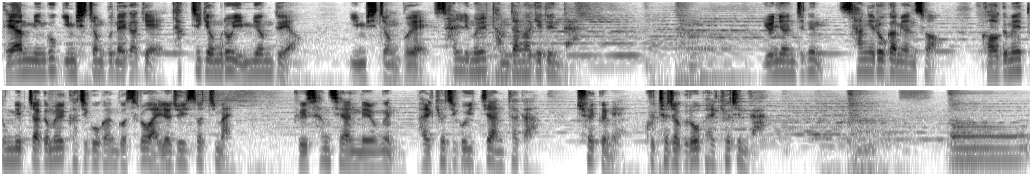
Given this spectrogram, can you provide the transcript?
대한민국 임시정부 내각의 탁지경으로 임명되어 임시정부의 살림을 담당하게 된다. 윤현진은 상해로 가면서 거금의 독립자금을 가지고 간 것으로 알려져 있었지만 그 상세한 내용은 밝혀지고 있지 않다가 최근에 구체적으로 밝혀진다. 어,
